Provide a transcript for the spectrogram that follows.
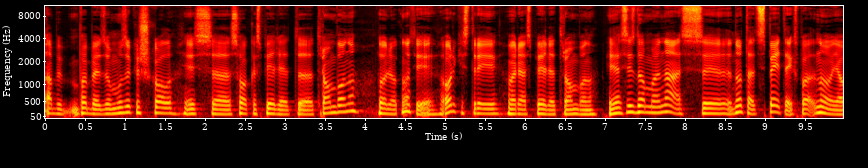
abi pabeidzām muzikas skolu. Es uh, sāku spēlēt uh, trombonu. Toļok, nu, tie orķestrī varēja spēlēt trombonu. Ja es izdomāju, nā, es, nu, tāds spētīgs, nu, jau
